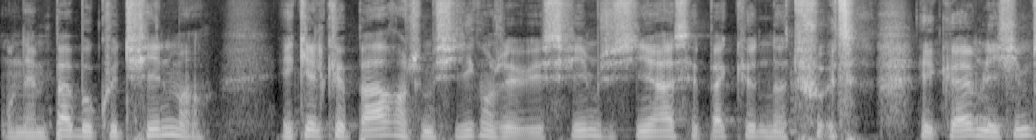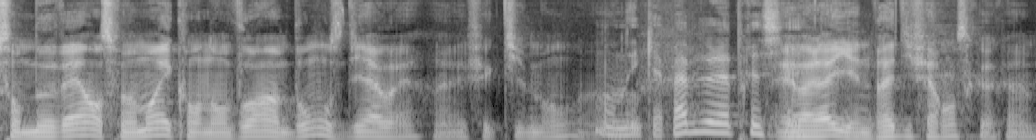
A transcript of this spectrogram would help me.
on n'aime pas beaucoup de films et quelque part je me suis dit quand j'ai vu ce film je me suis dit ah c'est pas que de notre faute et quand même les films sont mauvais en ce moment et quand on en voit un bon on se dit ah ouais, ouais, effectivement On est capable de l'apprécier. et voilà il y a une vraie différence quoi, quand même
